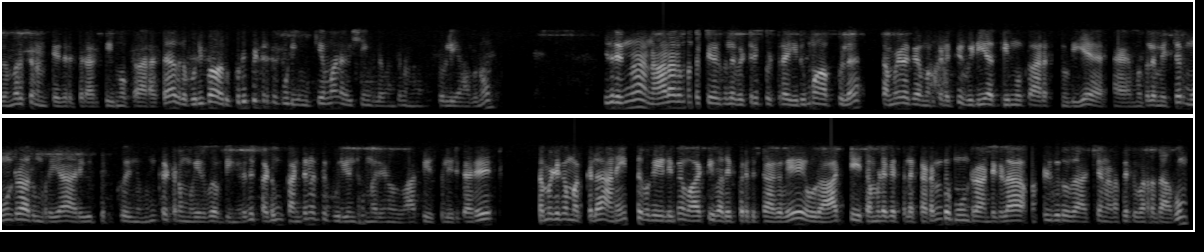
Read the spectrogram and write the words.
விமர்சனம் செய்திருக்கிறார். திமுக அரசு. அதுல குறிப்பா அவர் குறிப்பிட்டிருக்கக்கூடிய முக்கியமான விஷயங்களை வந்து நம்ம சொல்லி ஆகணும். இதுல என்ன நாடாளுமன்ற தேர்தலில் வெற்றி பெற்ற இருமாப்புல தமிழக மக்களுக்கு விடியா திமுக அரசினுடைய முதலமைச்சர் மூன்றாவது முறையா அறிவித்திருக்கும் இந்த மின்கட்டணம் உயர்வு அப்படிங்கிறது கடும் கண்டனத்துக்குரியன்ற மாதிரியான ஒரு வார்த்தையை சொல்லியிருக்காரு. தமிழக மக்களை அனைத்து வகையிலுமே வாட்டி வதைப்பதற்காகவே ஒரு ஆட்சி தமிழகத்துல கடந்த மூன்று ஆண்டுகளா மக்கள் விரோத ஆட்சியா நடந்துட்டு வர்றதாகவும்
